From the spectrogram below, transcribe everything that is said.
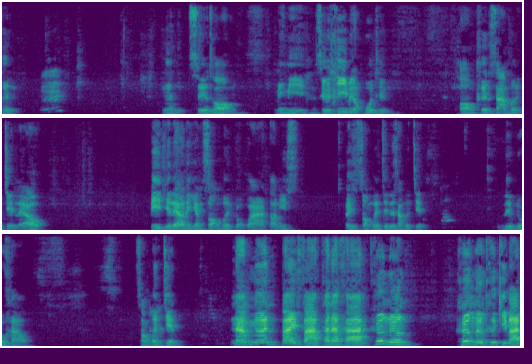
ขึ้น เงินซื้อทองไม่มีซื้อที่ไม่ต้องพูดถึง ทองขึ้นสามหมื่นเจ็ดแล้ว ปีที่แล้วเนี่ยยังสองหมื่นกว่าตอนนี้ เอ้ยสองหมื่นเจ็ดหรือสามหมื่นเจ็ดลืมดูข่าวสองหมื่นเจ็ดนำเงินไปฝากธนาคารครึ่งหนึ่ง ครึ่งหนึ่งคือกี่บาท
